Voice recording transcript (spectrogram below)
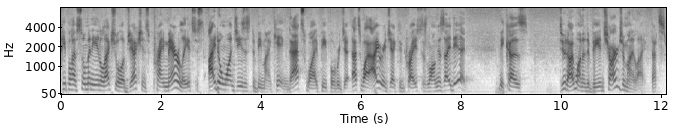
people have so many intellectual objections. Primarily, it's just, I don't want Jesus to be my king. That's why people reject, that's why I rejected Christ as long as I did. Because, dude, I wanted to be in charge of my life. That's,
